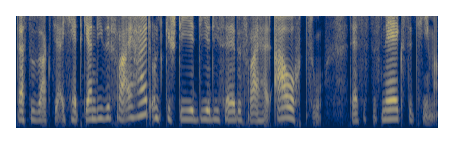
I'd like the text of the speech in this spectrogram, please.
dass du sagst, ja, ich hätte gern diese Freiheit und gestehe dir dieselbe Freiheit auch zu? Das ist das nächste Thema.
